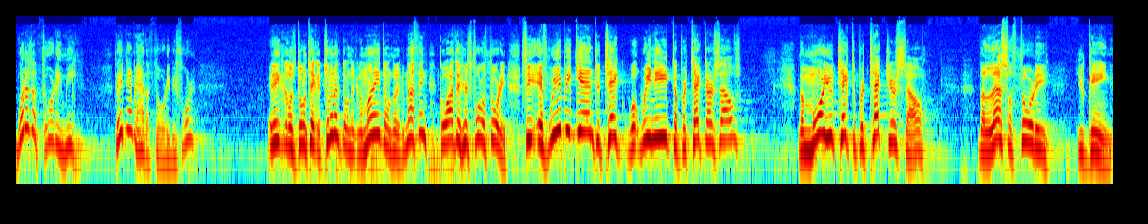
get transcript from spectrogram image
what does authority mean? They never had authority before. And he goes, don't take a tunic, don't take no money, don't take nothing. Go out there, here's full authority. See, if we begin to take what we need to protect ourselves, the more you take to protect yourself, the less authority you gain.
